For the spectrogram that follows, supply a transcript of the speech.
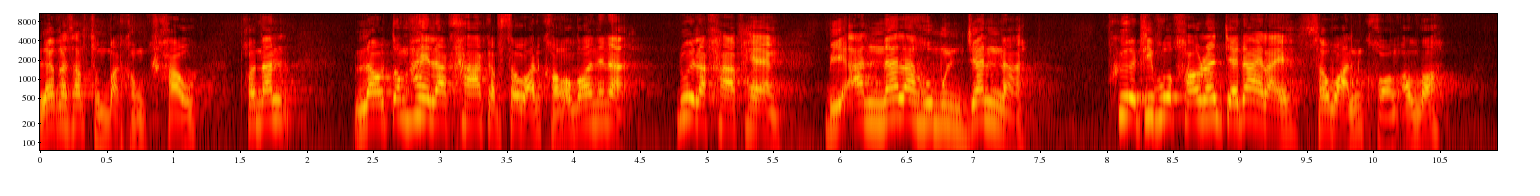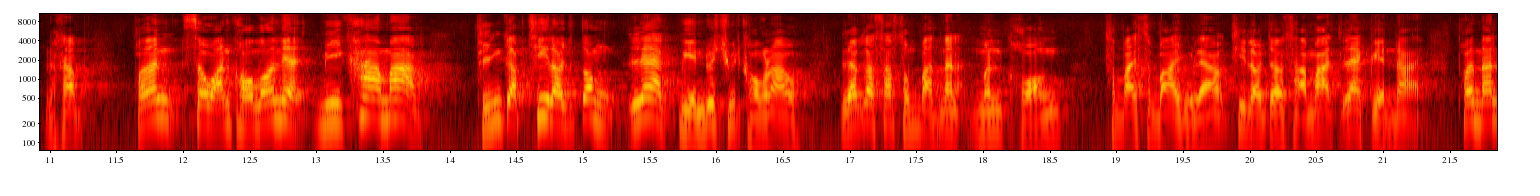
แล้วก็ทรัพย์สมบัติของเขา เพราะนั้นเราต้องให้ราคากับสวรรค์ของอัลลอฮ์นี่ยนะด้วยราคาแพงบีอันนะละฮุมุนจันนะเพื่อที่พวกเขานั้นจะได้อะไรสวรรค์ของอัลลอฮ์ นะครับ เพราะฉะนั้นสวรรค์ของอัลลอฮ์เนี่ยมีค่ามากถึงกับที่เราจะต้องแลกเปลี่ยนด้วยชีวิตของเรา แล้วก็ทรัพย์สมบัตินั้นมันของสบายๆอยู่แล้ว ที่เราจะสามารถแลกเปลี่ยนได้ เพราะฉะนั้น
